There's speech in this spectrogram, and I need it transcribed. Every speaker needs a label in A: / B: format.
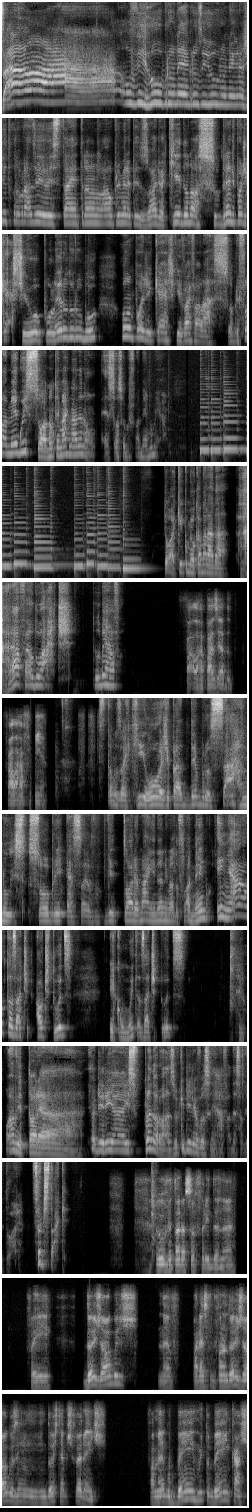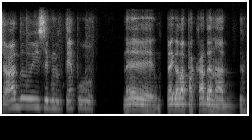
A: Salve rubro-negros e rubro-negras de todo o Brasil! Está entrando no ar o primeiro episódio aqui do nosso grande podcast, o Puleiro do Urubu, um podcast que vai falar sobre Flamengo e só, não tem mais nada não, é só sobre Flamengo mesmo. Estou aqui com meu camarada Rafael Duarte. Tudo bem, Rafa?
B: Fala, rapaziada. Fala, Rafinha.
A: Estamos aqui hoje para debruçar-nos sobre essa vitória magnânima do Flamengo em altas altitudes e com muitas atitudes. Uma vitória, eu diria, esplendorosa. O que diria você, Rafa, dessa vitória? Seu destaque.
B: O vitória sofrida, né? Foi dois jogos, né? Parece que foram dois jogos em, em dois tempos diferentes. Flamengo bem, muito bem encaixado e segundo tempo, né, pega lá para cá danado.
